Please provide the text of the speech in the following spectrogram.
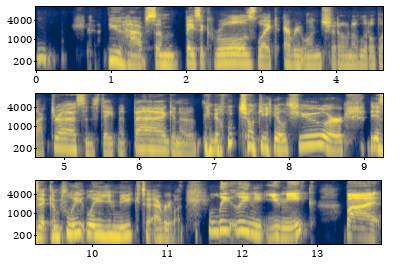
Do you have some basic rules like everyone should own a little black dress and a statement bag and a you know chunky heel shoe, or is it completely unique to everyone? Completely unique. But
